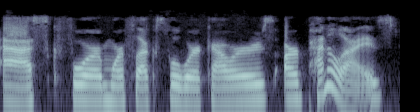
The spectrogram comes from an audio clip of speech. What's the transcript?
ask for more flexible work hours are penalized.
